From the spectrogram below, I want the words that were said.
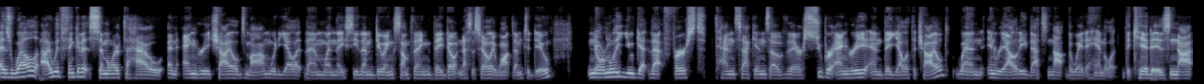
as well, I would think of it similar to how an angry child's mom would yell at them when they see them doing something they don't necessarily want them to do. Normally, you get that first 10 seconds of they're super angry and they yell at the child, when in reality, that's not the way to handle it. The kid is not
